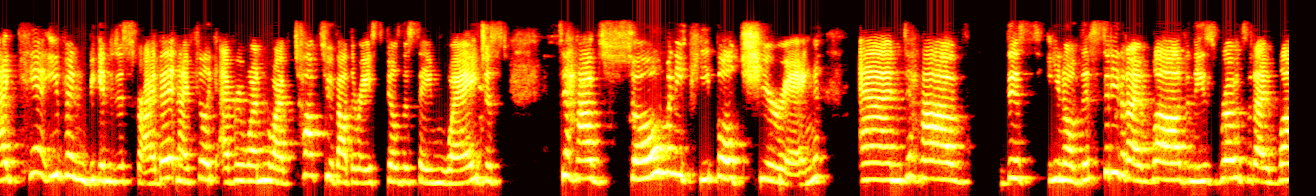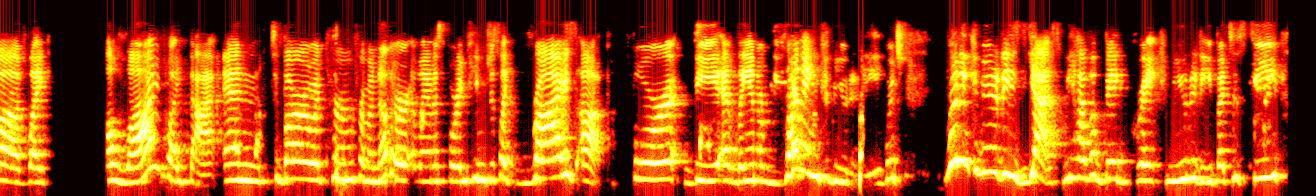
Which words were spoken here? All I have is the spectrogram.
I can't even begin to describe it. And I feel like everyone who I've talked to about the race feels the same way. Just to have so many people cheering and to have this, you know, this city that I love and these roads that I love, like alive like that. And to borrow a term from another Atlanta sporting team, just like rise up for the Atlanta running community, which running communities, yes, we have a big, great community, but to see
